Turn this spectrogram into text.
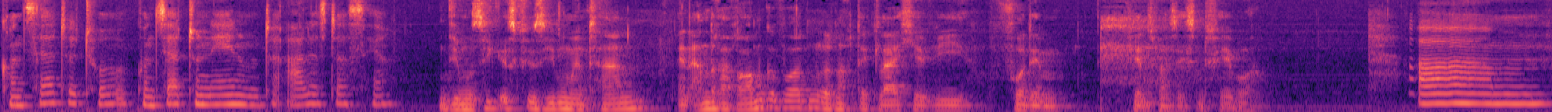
Konzerte, Tour, Konzerttourneen und alles das, ja. Die Musik ist für Sie momentan ein anderer Raum geworden oder noch der gleiche wie vor dem 24. Februar? Ähm,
